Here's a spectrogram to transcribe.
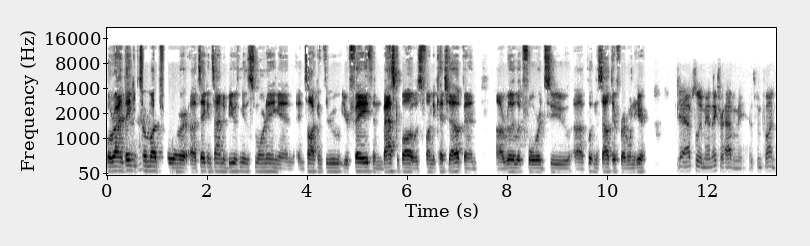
Well, Ryan, thank you so much for uh, taking time to be with me this morning and and talking through your faith and basketball. It was fun to catch up, and I uh, really look forward to uh, putting this out there for everyone to hear. Yeah, absolutely, man. Thanks for having me. It's been fun.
